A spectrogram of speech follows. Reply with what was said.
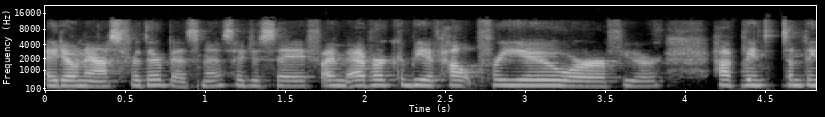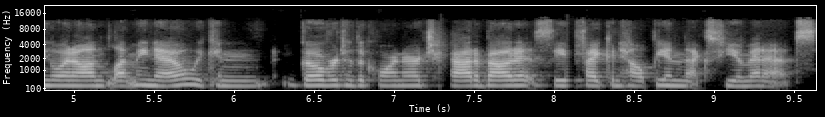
I don't ask for their business. I just say, if I'm ever could be of help for you or if you're having something going on, let me know. We can go over to the corner, chat about it, see if I can help you in the next few minutes.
